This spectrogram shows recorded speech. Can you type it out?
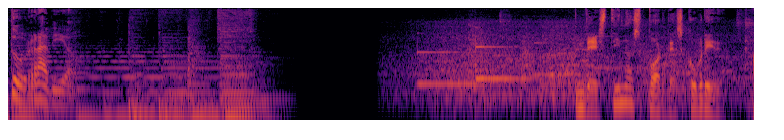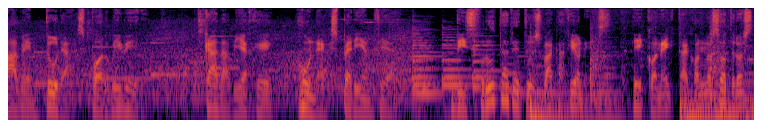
tu radio. Destinos por descubrir, aventuras por vivir. Cada viaje, una experiencia. Disfruta de tus vacaciones y conecta con nosotros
